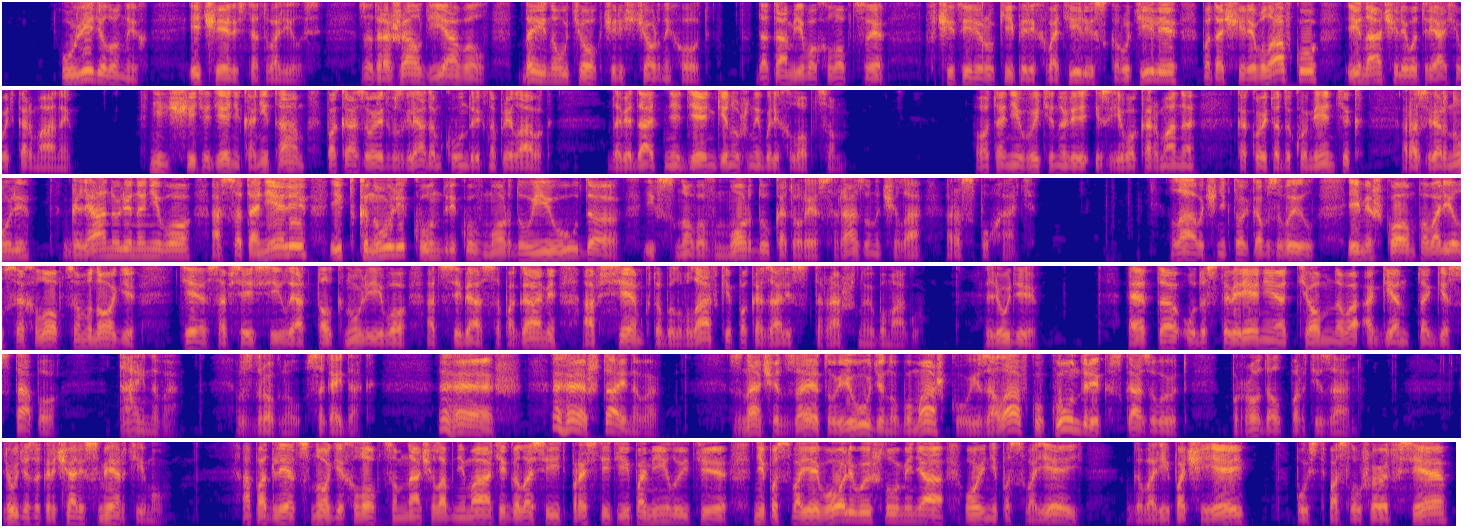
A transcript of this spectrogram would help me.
Увидел он их, и челюсть отвалилась. Задрожал дьявол, да и наутек через черный ход. Да там его хлопцы в четыре руки перехватили, скрутили, потащили в лавку и начали вытряхивать карманы. Не ищите денег, они там, показывает взглядом Кундрик на прилавок. Да видать, не деньги нужны были хлопцам. Вот они вытянули из его кармана какой-то документик, развернули, глянули на него, осатанели и ткнули Кундрику в морду Иуда и снова в морду, которая сразу начала распухать. Лавочник только взвыл и мешком повалился хлопцам в ноги. Те со всей силы оттолкнули его от себя сапогами, а всем, кто был в лавке, показали страшную бумагу. Люди, это удостоверение темного агента Гестапо, тайного, вздрогнул Сагайдак. Эш, эш, тайного. Значит, за эту Иудину бумажку и за лавку Кундрик, сказывают, продал партизан. Люди закричали смерть ему а подлец ноги хлопцам начал обнимать и голосить: "Простите и помилуйте, не по своей воле вышло у меня, ой, не по своей, говори по чьей, пусть послушают все".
